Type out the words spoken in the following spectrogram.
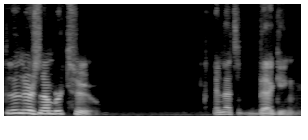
Then there's number two, and that's begging.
